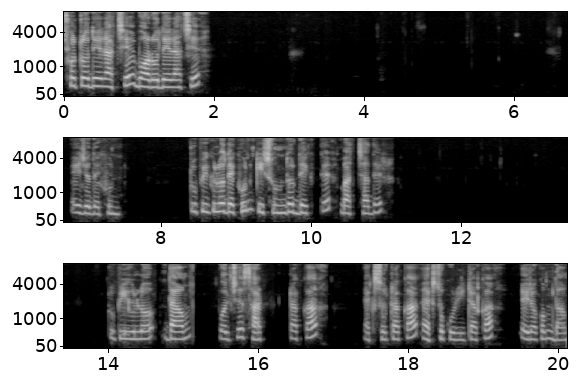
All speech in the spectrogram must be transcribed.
ছোটদের আছে, বড়দের আছে। এই যে দেখুন। টুপিগুলো দেখুন, কি সুন্দর দেখতে বাচ্চাদের। টুপিগুলো দাম বলছে ষাট টাকা, একশো টাকা, একশো কুড়ি টাকা এইরকম দাম।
